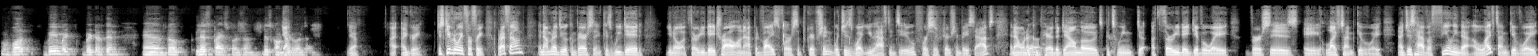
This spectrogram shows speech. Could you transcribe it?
work way better than uh, the less price version, discounted version. I, I agree. Just give it away for free. What I found, and I'm going to do a comparison because we did, you know, a 30 day trial on App Advice for a subscription, which is what you have to do for subscription based apps. And I want to Yeah. compare the downloads between a 30 day giveaway versus a lifetime giveaway. And I just have a feeling that a lifetime giveaway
